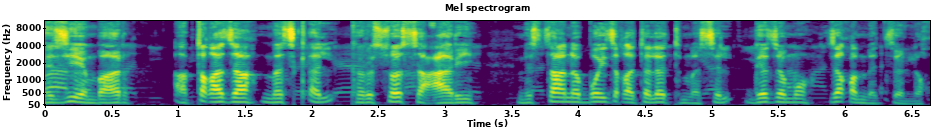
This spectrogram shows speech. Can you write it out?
ነዚ'የ እምበኣር ኣብ ጥቓ'ዛ መስቀል ክርስቶስ ሰዓሪ ምስታ ነቦይ ዝቐተለት ትመስል ገዘሞ ዘቐምጥ ዘለኹ።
